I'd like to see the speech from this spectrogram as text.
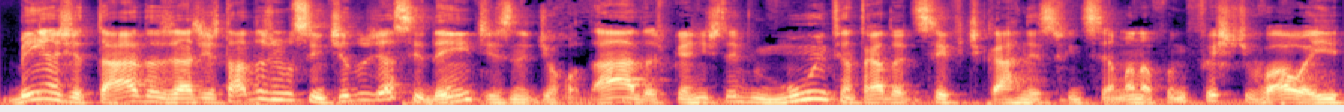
bem agitadas, agitadas no sentido de acidentes, né, de rodadas, porque a gente teve muita entrada de safety car nesse fim de semana, foi um festival aí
